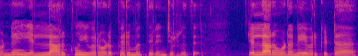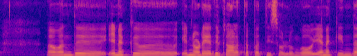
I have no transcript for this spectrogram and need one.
உடனே எல்லாருக்கும் இவரோட பெருமை தெரிஞ்சிடுறது. எல்லாரும் உடனே இவர்கிட்ட வந்து எனக்கு என்னோடய எதிர்காலத்தை பற்றி சொல்லுங்கோ எனக்கு இந்த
